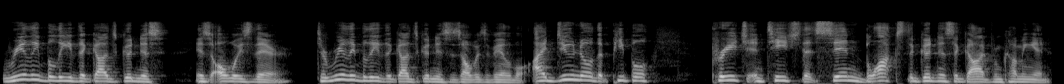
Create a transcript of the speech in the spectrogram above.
really believe that God's goodness is always there, to really believe that God's goodness is always available. I do know that people preach and teach that sin blocks the goodness of God from coming in.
